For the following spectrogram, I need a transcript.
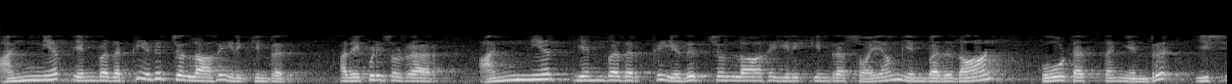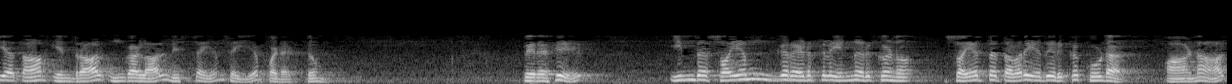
அந்நியத் என்பதற்கு எதிர்ச்சொல்லாக இருக்கின்றது. அதை எப்படி சொல்றார்? அந்நியத் என்பதற்கு எதிர்ச்சொல்லாக இருக்கின்ற ஸ்வயம் என்பதுதான் கூட்டஸ்தன் என்று இஷ்யதாம் என்றால் உங்களால் நிச்சயம் செய்யப்படட்டும். பிறகு இந்த ஸ்வயம்ங்கிற இடத்துல என்ன இருக்கணும்? ஸ்வயத்தை தவிர எது இருக்கக்கூடாது. ஆனால்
